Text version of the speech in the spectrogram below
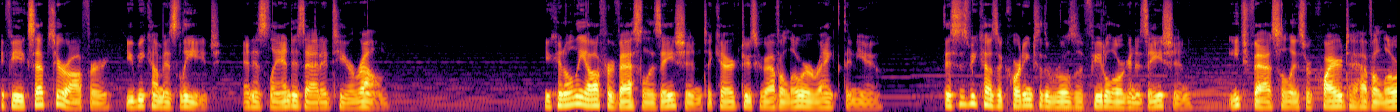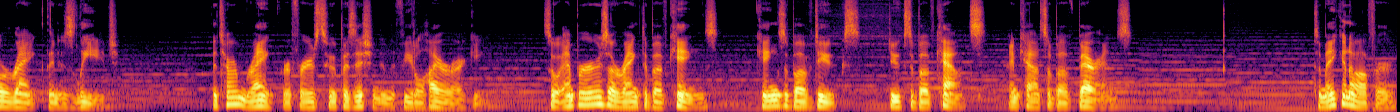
If he accepts your offer, you become his liege, and his land is added to your realm. You can only offer vassalization to characters who have a lower rank than you. This is because according to the rules of feudal organization, each vassal is required to have a lower rank than his liege. The term rank refers to a position in the feudal hierarchy. So emperors are ranked above kings, kings above dukes, dukes above counts, and counts above barons. To make an offer,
